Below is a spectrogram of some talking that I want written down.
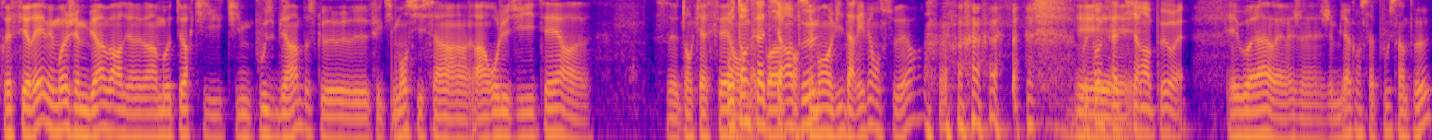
préféré, mais moi, j'aime bien avoir un moteur qui, qui me pousse bien parce que, effectivement, si a un, un rôle utilitaire, euh, c'est- tant qu'à faire, Autant on que ça pas tire un peu. forcément envie d'arriver en sueur. Autant que ça tire un peu, ouais. et voilà, ouais, j'ai- j'aime bien quand ça pousse un peu.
